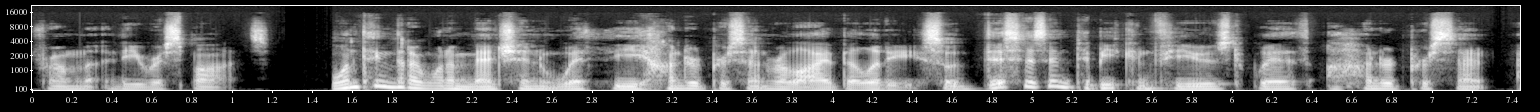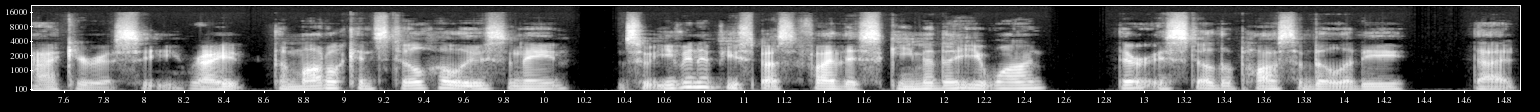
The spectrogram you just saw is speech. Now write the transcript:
from the response. One thing that I want to mention with the 100% reliability. So this isn't to be confused with 100% accuracy, right? The model can still hallucinate so even if you specify the schema that you want, there is still the possibility that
